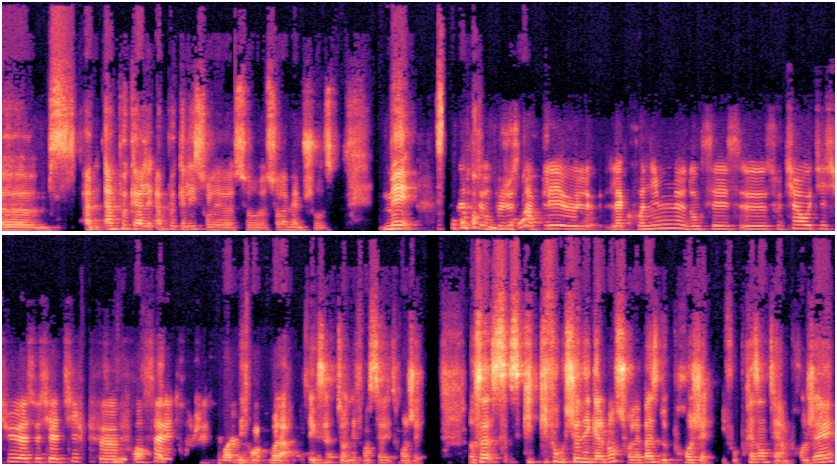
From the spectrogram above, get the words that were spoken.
Euh, un, peu calé, un peu calé sur, sur, sur, la même chose. Mais on peut juste rappeler euh, l'acronyme. Donc, c'est euh, soutien au tissu associatif français à l'étranger. Voilà, exactement, les Français à l'étranger. Donc, ça, ce qui, fonctionne également sur la base de projets. Il faut présenter un projet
